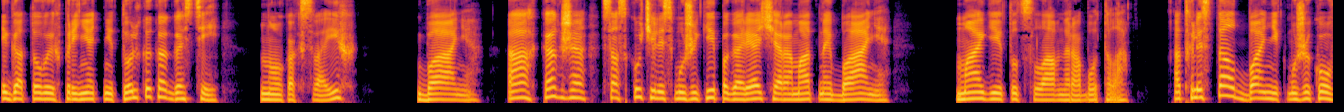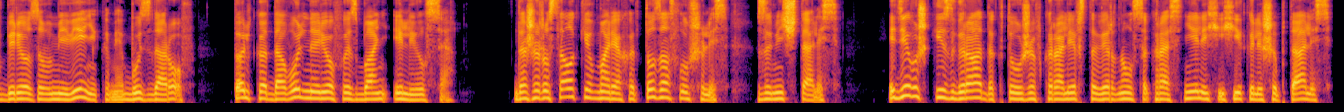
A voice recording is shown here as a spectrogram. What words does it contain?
и готовы их принять не только как гостей, но как своих. Баня. Ах, как же соскучились мужики по горячей ароматной бане. Магия тут славно работала. Отхлестал банник мужиков березовыми вениками, будь здоров. Только довольный рев из бань и лился. Даже русалки в морях и то заслушались, замечтались. И девушки из града, кто уже в королевство вернулся, краснели, хихикали, шептались.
